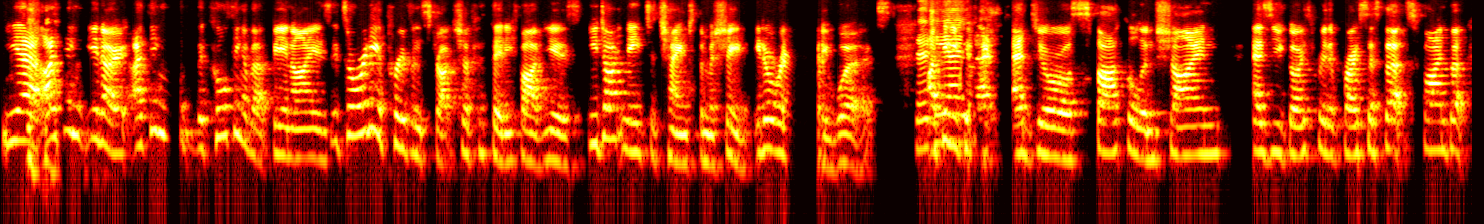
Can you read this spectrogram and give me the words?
Yeah, I think, you know, I think the cool thing about BNI is it's already a proven structure for 35 years. You don't need to change the machine. It already works. I think you can add, add your sparkle and shine as you go through the process. That's fine. But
